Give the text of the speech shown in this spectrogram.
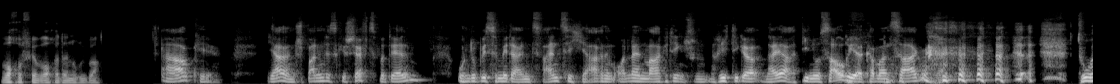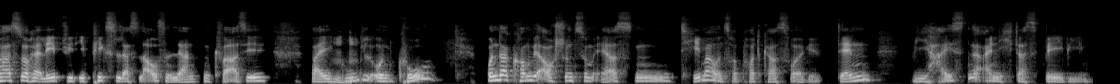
Woche für Woche dann rüber. Ah, okay. Ja, ein spannendes Geschäftsmodell. Und du bist ja mit deinen 20 Jahren im Online-Marketing schon ein richtiger, naja, Dinosaurier, kann man sagen. du hast doch erlebt, wie die Pixel das Laufen lernten, quasi bei mhm. Google und Co. Und da kommen wir auch schon zum ersten Thema unserer Podcast-Folge. Denn wie heißt denn eigentlich das Baby?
